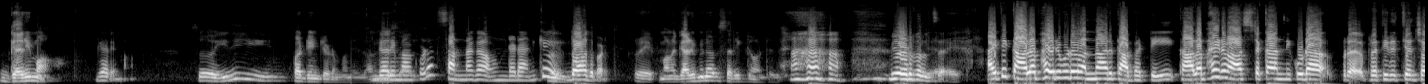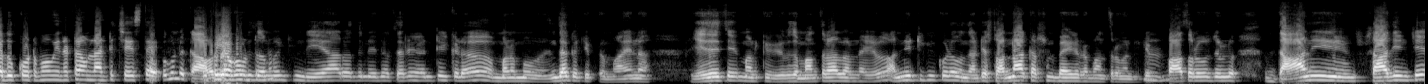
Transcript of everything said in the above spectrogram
Garima Garima so ఇది పఠించడం అనేది గరిమ. కూడా సన్నగా ఉండడానికి Hmm. దోహదపడుతుంది రైట్ మన గరిమినారు సరిగ్గా ఉంటుంది బ్యూటిఫుల్ సార్. అయితే కాలభైరవుడు అన్నారు కాబట్టి కాలభైరవ అష్టకాన్ని కూడా ప్ర- ప్రతినిత్యం చదువుకోవటము వినటం లాంటివి చేస్తే ఉపయోగం? సంబంధించింది ఏ ఆరాధన సరే అంటే ఇక్కడ మనము ఇందాక చెప్పాము ఆయన ఏదైతే మనకి వివిధ మంత్రాలు ఉన్నాయో అన్నిటికీ కూడా ఉంది అంటే స్వర్ణాకర్షణ భైరవ మంత్రం అని చెప్పి Hmm. పాత రోజుల్లో దాన్ని సాధించే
